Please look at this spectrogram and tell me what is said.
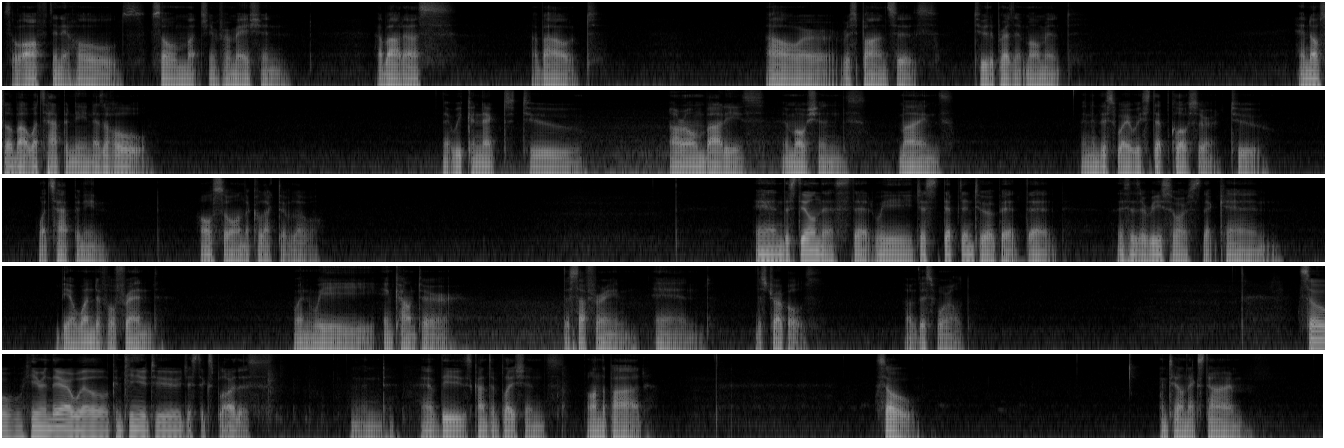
so often it holds so much information about us, about our responses to the present moment, and also about what's happening as a whole. That we connect to our own bodies, emotions, minds, and in this way we step closer to what's happening also on the collective level. And the stillness that we just stepped into a bit, that this is a resource that can be a wonderful friend when we encounter the suffering and the struggles of this world. So, here and there, we'll continue to just explore this and have these contemplations on the pod. So, until next time,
